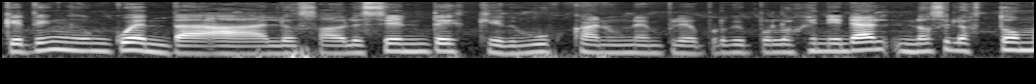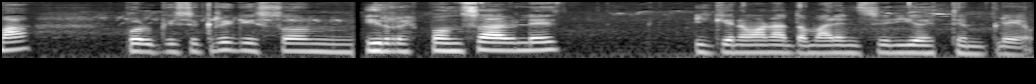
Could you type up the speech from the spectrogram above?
que tenga en cuenta a los adolescentes que buscan un empleo, porque por lo general no se los toma porque se cree que son irresponsables y que no van a tomar en serio este empleo,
